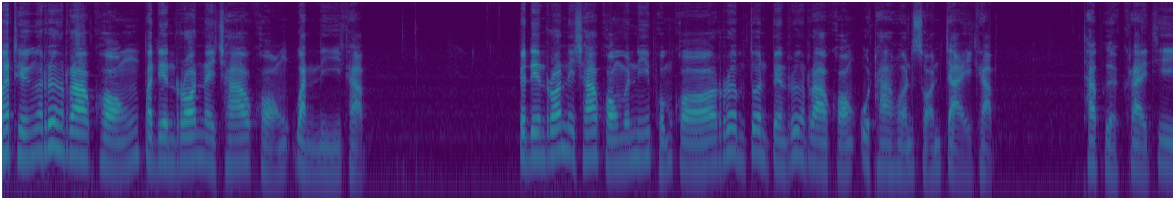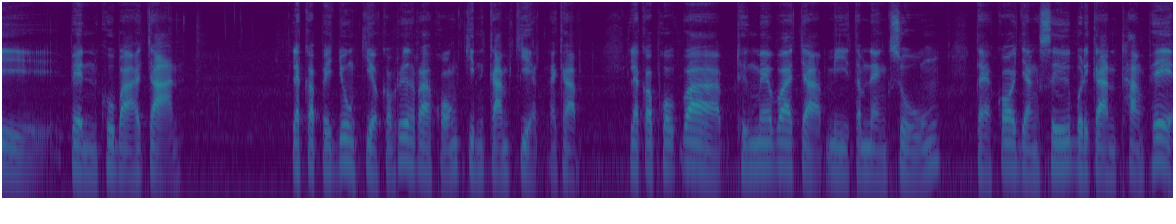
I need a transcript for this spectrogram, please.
มาถึงเรื่องราวของประเด็นร้อนในเช้าของวันนี้ครับ ประเด็นร้อนในเช้าของวันนี้ผมขอเริ่มต้นเป็นเรื่องราวของอุทาหรณ์สอนใจครับ ถ้าเผื่อใครที่เป็นครูบาอาจารย์ และก็ไปยุ่งเกี่ยวกับเรื่องราวของกินกามเกียรตินะครับ แล้วก็พบว่าถึงแม้ว่าจะมีตำแหน่งสูง แต่ก็ยังซื้อบริการทางเพศ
